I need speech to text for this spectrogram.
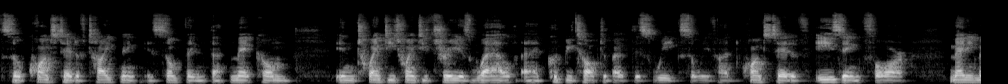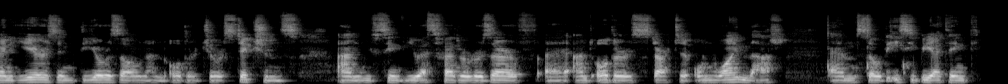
so quantitative tightening is something that may come in 2023 as well, uh, could be talked about this week. So we've had quantitative easing for many, many years in the Eurozone and other jurisdictions. And we've seen the US Federal Reserve uh, and others start to unwind that. Um, so the ECB, I think,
